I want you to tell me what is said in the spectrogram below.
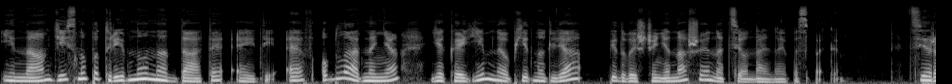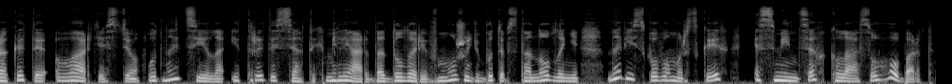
І нам дійсно потрібно надати ADF обладнання, яке їм необхідно для підвищення нашої національної безпеки. Ці ракети вартістю 1,3 мільярда доларів можуть бути встановлені на військово-морських есмінцях класу Гобарт,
